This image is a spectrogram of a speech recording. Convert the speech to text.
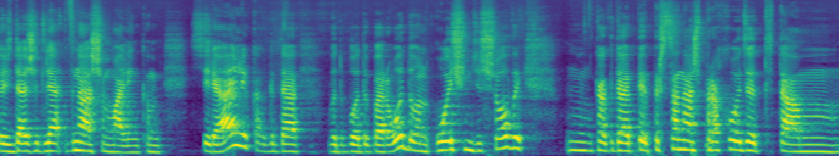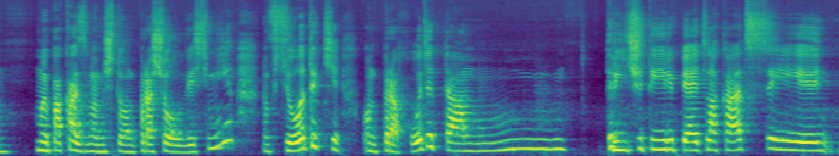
То есть даже для, в нашем маленьком сериале, когда вот Бода Борода, он очень дешевый, когда персонаж проходит там мы показываем, что он прошел весь мир, но все-таки он проходит там 3, 4, 5 локаций,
